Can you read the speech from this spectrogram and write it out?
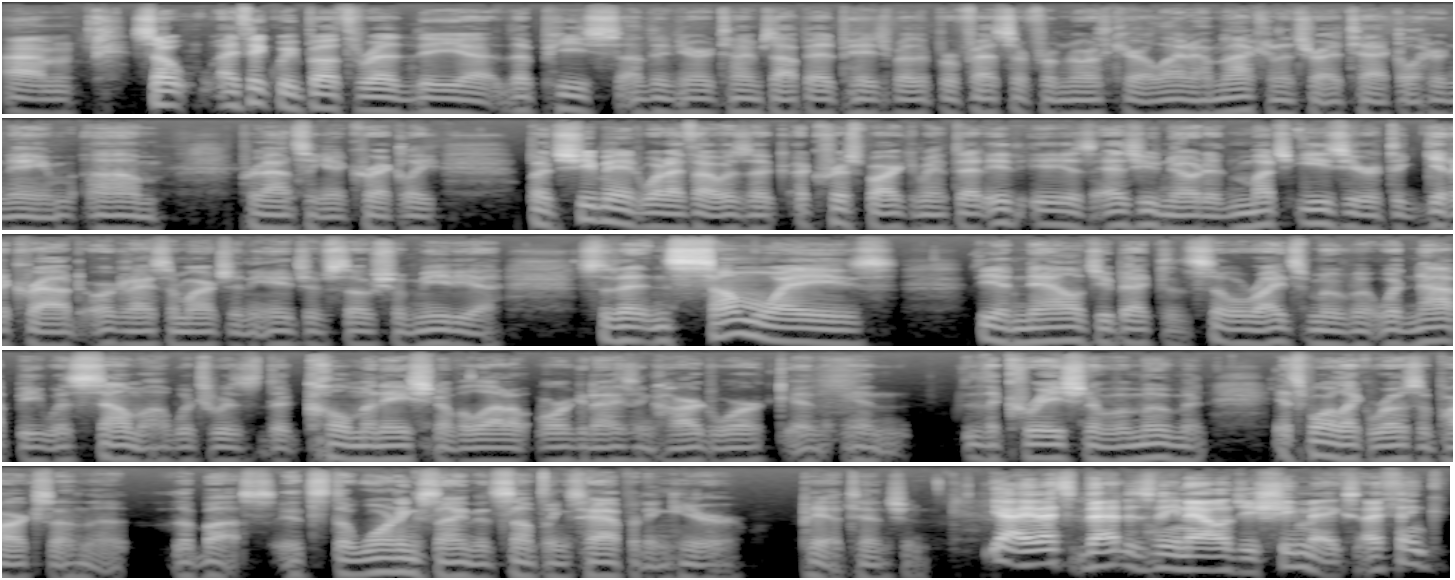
Um, So I think we both read the uh, the piece on the New York Times op-ed page by the professor from North Carolina. I'm not going to try to tackle her name, um, pronouncing it correctly, but she made what I thought was a, a crisp argument that it is, as you noted, much easier to get a crowd to organize a march in the age of social media, so that in some ways. The analogy back to the civil rights movement would not be with Selma, which was the culmination of a lot of organizing hard work and, and the creation of a movement. It's more like Rosa Parks on the, the bus. It's the warning sign that something's happening here. Pay attention. Yeah, that's that is the analogy she makes. I think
